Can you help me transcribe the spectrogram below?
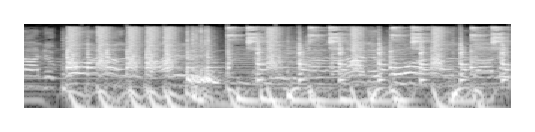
போனல் தாரே போனல் தாரே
